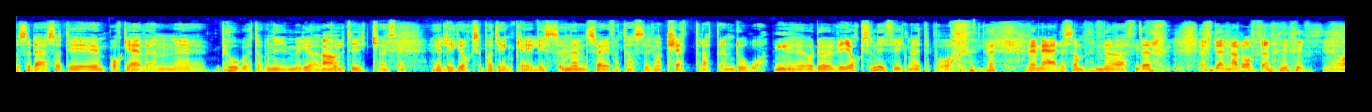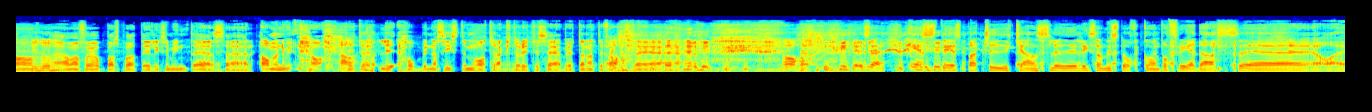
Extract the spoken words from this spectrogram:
och sådär. Så att det, och även eh, behovet av en ny miljöpolitik Ja, eh, ligger också på ett gäng playlists. Men Sverige är fantastiskt har klättrat ändå. Eh, och då är vi också nyfikna lite på vem är det som nöter denna låten? Ja, ja, man får ju hoppas på att det liksom inte är så här, ja men ja, lite li- hobbynazister, mattraktor i Säve, utan att det faktiskt är... Ja, Det är så här, SDs partikansli liksom, i Stockholm på fredags eh, ja,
